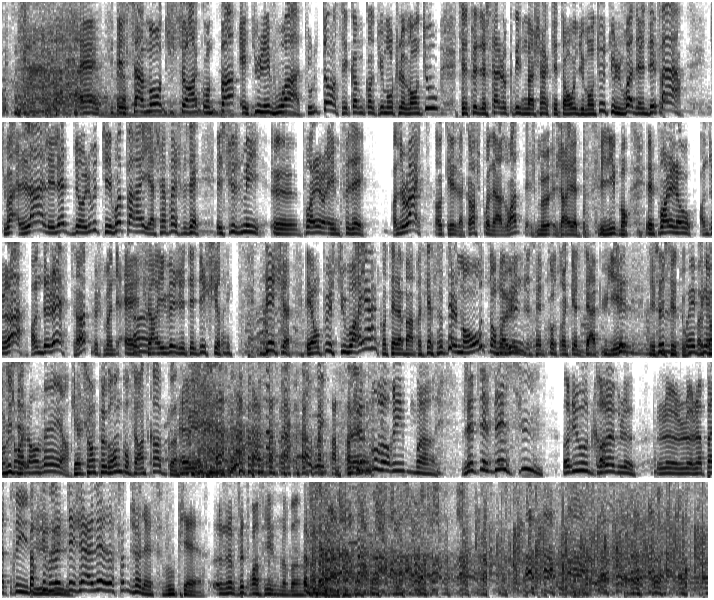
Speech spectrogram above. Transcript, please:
Eh, et ça monte, je te raconte pas, et tu les vois tout le temps. C'est comme quand tu montes le Ventoux, cette espèce de saloperie de machin qui est en haut du Ventoux, tu le vois dès le départ. Tu vois, là, les lettres de Hollywood, tu les vois pareil. À chaque fois, je faisais, excuse me, euh, pour aller, et il me faisait, on the right. Ok, d'accord, je prenais à droite, je me, j'arrivais, fini, bon. Et pour aller là-haut, on the là, on the left, hop, je me dis, eh, je suis arrivé, j'étais déchiré. Déchiré. Et en plus, tu vois rien quand t'es là-bas, parce qu'elles sont tellement hautes, t'en vois Oui, une, celle contre laquelle t'es appuyé, et puis c'est tout. Ouais, puis en elles plus, sont c'est- à l'envers. Puis elles sont un peu grandes pour faire un scrap, quoi. Je le trouve horrible, moi. J'étais déçu. Hollywood, quand même, le, le- le- la patrie. Parce du- que vous du- êtes déjà allé à Los Angeles, vous, Pierre. J'ai fait trois films là-bas.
